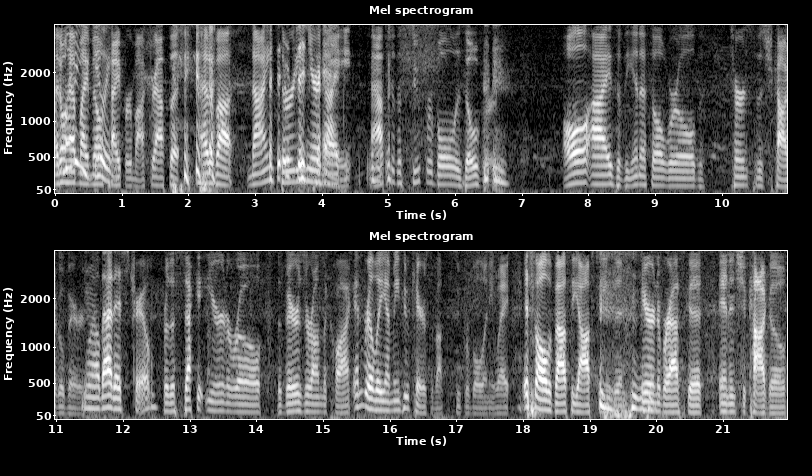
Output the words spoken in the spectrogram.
I don't have my you Mel doing? Kiper mock draft, but at about nine thirty It's in your head. tonight, after the Super Bowl is over, all eyes of the NFL world turns to the Chicago Bears. well, that is true. For the second year in a row, the Bears are on the clock. And really, I mean, who cares about the Super Bowl anyway? It's all about the offseason here in Nebraska and in Chicago.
